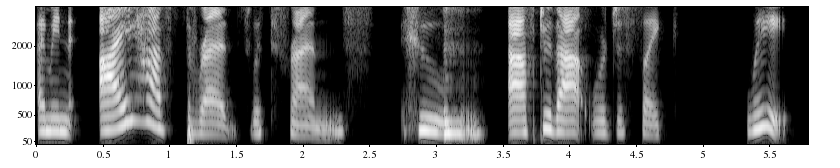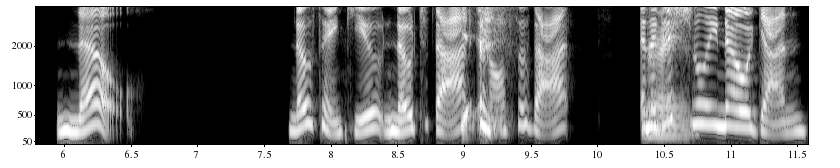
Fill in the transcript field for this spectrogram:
I mean, I have threads with friends who Mhm. after that were just like, wait, no. No, thank you. No to that. And also that. And Right. additionally, no again.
